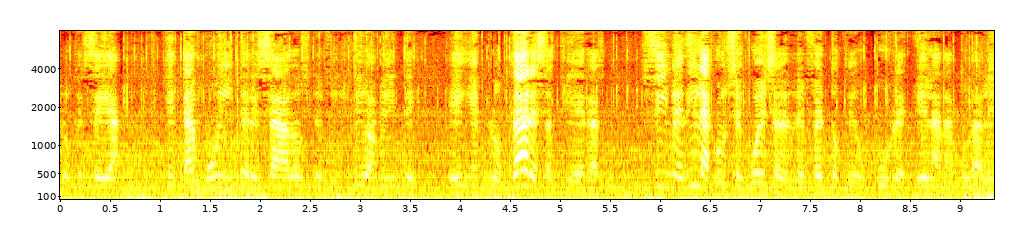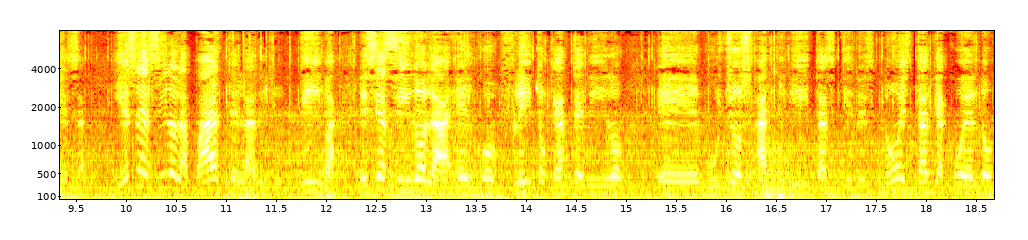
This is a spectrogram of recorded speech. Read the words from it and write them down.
lo que sea, que están muy interesados definitivamente en explotar esas tierras sin medir la consecuencia del efecto que ocurre en la naturaleza. Y esa ha sido la parte, la disyuntiva, ese ha sido la, el conflicto que han tenido eh, muchos activistas quienes no están de acuerdo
